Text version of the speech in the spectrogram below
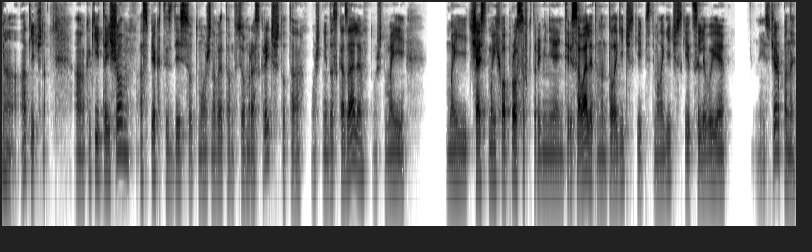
А, отлично. А, какие-то еще аспекты здесь вот можно в этом всем раскрыть, что-то, может, не досказали, потому что мои мои, часть моих вопросов, которые меня интересовали, там онтологические, эпистемологические, целевые, исчерпаны.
